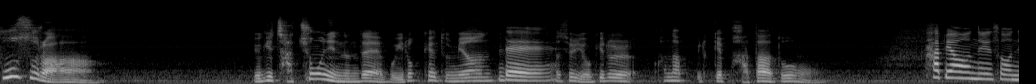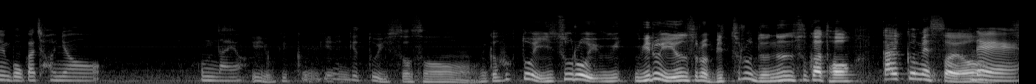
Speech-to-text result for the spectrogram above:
후수라 여기 자충은 있는데 뭐 이렇게 두면 네. 사실 여기를 하나 이렇게 받아도 하변에서는 뭐가 전혀 없나요? 이게 여기 끊기는 게 또 있어서 그러니까 흙도 이수로 위, 위로 이은 수로 밑으로 느는 수가 더 깔끔했어요. 네.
